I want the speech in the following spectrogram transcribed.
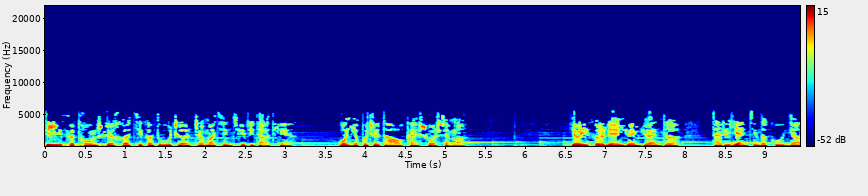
第一次同时和几个读者这么近距离聊天，我也不知道该说什么。有一个脸圆圆的、戴着眼镜的姑娘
